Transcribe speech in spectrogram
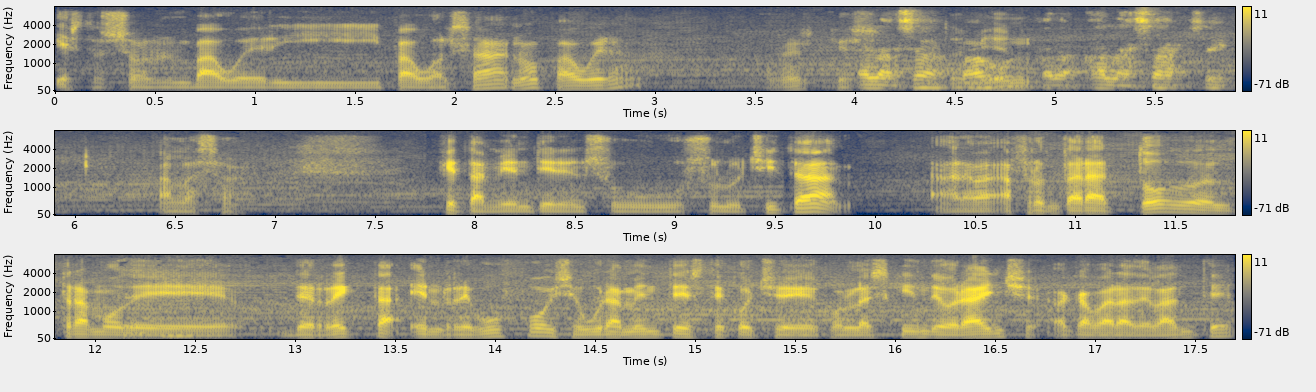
Y estos son Bauer y Pau Alsa, ¿no? Power. A ver, que es Alasa, también... Alasa, sí. Alasa. Que también tienen su, su luchita. Afrontará todo el tramo de, de recta en rebufo y seguramente este coche con la skin de Orange acabará adelante.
